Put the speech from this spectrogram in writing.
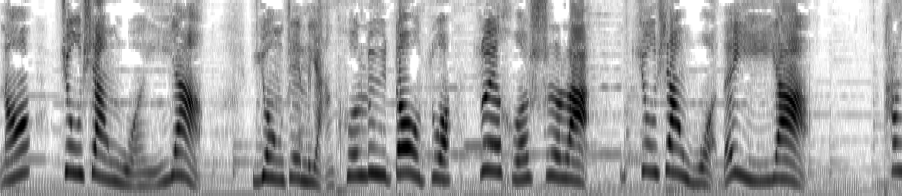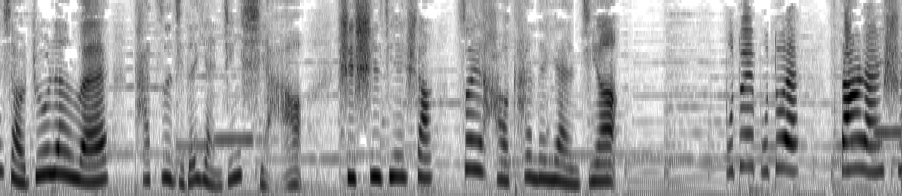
喏，就像我一样。用这两颗绿豆做最合适啦，就像我的一样。胖小猪认为他自己的眼睛小，是世界上最好看的眼睛。不对，不对，当然是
